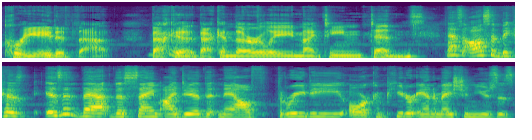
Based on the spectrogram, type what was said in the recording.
created that back in back in the early 1910s. That's awesome because isn't that the same idea that now 3D or computer animation uses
